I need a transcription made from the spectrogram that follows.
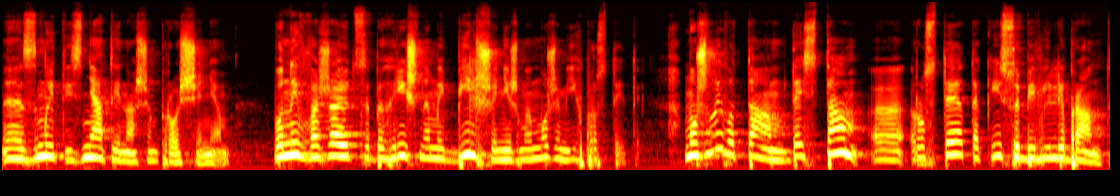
е, змитий, знятий нашим прощенням. Вони вважають себе грішними більше, ніж ми можемо їх простити. Можливо, там, десь там росте такий собі Віллі Брандт,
